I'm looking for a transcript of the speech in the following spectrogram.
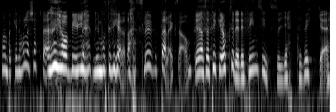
Man bara kan du hålla käften? Jag vill bli motiverad att sluta liksom. Ja, alltså jag tycker också det. Det finns ju inte så jättemycket.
